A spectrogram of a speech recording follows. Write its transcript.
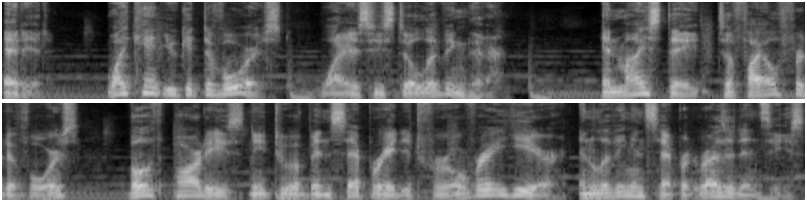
Edit. Why can't you get divorced? Why is he still living there? In my state, to file for divorce, both parties need to have been separated for over a year and living in separate residencies,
